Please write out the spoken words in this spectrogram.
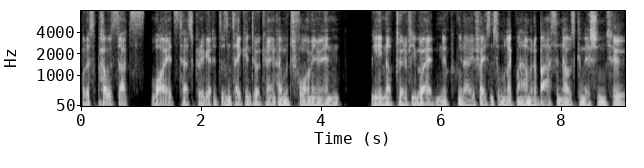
But I suppose that's why it's test cricket. It doesn't take into account how much form you're in leading up to it. If you go out and, you know, you're facing someone like Mohamed Abbas in those conditions who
